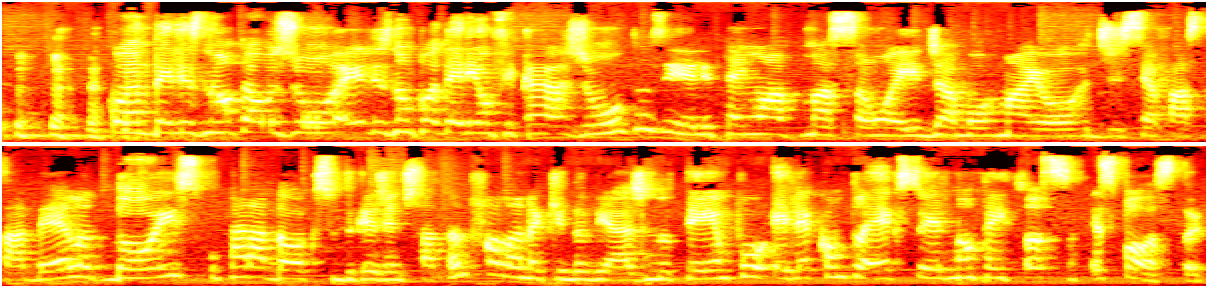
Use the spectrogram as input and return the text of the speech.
quando eles não estão juntos, eles não poderiam ficar juntos e ele tem uma, uma ação aí de amor maior de se afastar dela. Dois, o paradoxo do que a gente tá tanto falando aqui do Viagem no Tempo, ele é complexo e ele não tem resposta.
